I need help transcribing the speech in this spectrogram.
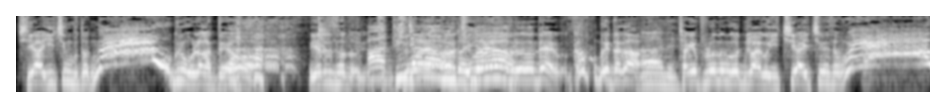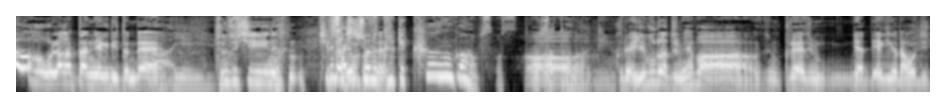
지하 2층부터 나우 그러고 올라갔대요. 예를 들어서 아, 주- 등장하는 준하야, 아, 준하야? 그러는데 까먹고 있다가 아, 네. 자기 불러는 건 줄 알고 이 지하 2층에서 와우 하고 올라갔다는 얘기도 있던데 아, 예, 예. 준수 씨는 사실 적 저는 없어요? 그렇게 큰 건 없, 어, 것 같아요. 그래 일부러 좀 해봐. 좀 그래야 좀 야- 얘기가 나오지.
